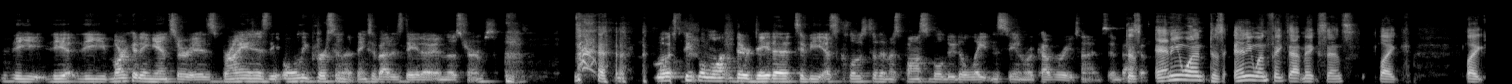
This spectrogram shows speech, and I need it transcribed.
The the the marketing answer is Brian is the only person that thinks about his data in those terms. Most people want their data to be as close to them as possible due to latency and recovery times and does anyone does anyone think that makes sense like like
